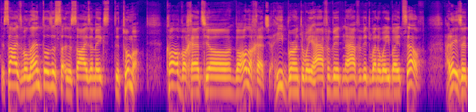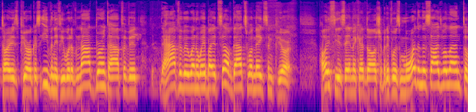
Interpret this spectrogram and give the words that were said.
The size of a lentil is the size that makes the tumah. He burnt away half of it, and half of it went away by itself. Hareze Torah is pure because even if he would have not burnt half of it, the half of it went away by itself. That's what makes him pure. But if it was more than the size of a lentil,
